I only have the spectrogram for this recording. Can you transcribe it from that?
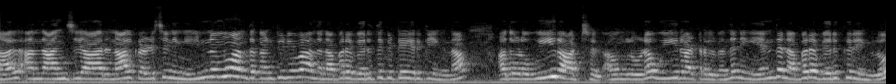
நாள் அந்த அஞ்சு ஆறு நாள் கழித்து நீங்கள் இன்னமும் அந்த கண்டினியூவாக அந்த நபரை வெறுத்துக்கிட்டே இருக்கீங்கன்னா அதோட உயிராற்றல் அவங்களோட உயிராற்றல் வந்து நீங்கள் எந்த நபரை வெறுக்கிறீங்களோ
